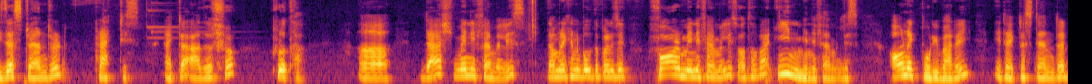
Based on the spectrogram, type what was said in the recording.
ইজ আ স্ট্যান্ডার্ড প্র্যাকটিস একটা আদর্শ প্রথা। ড্যাশ মেনি ফ্যামিলিস তো আমরা এখানে বলতে পারি যে ফর মেনি ফ্যামিলিস অথবা ইন মেনি ফ্যামিলিস অনেক পরিবারেই এটা একটা স্ট্যান্ডার্ড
